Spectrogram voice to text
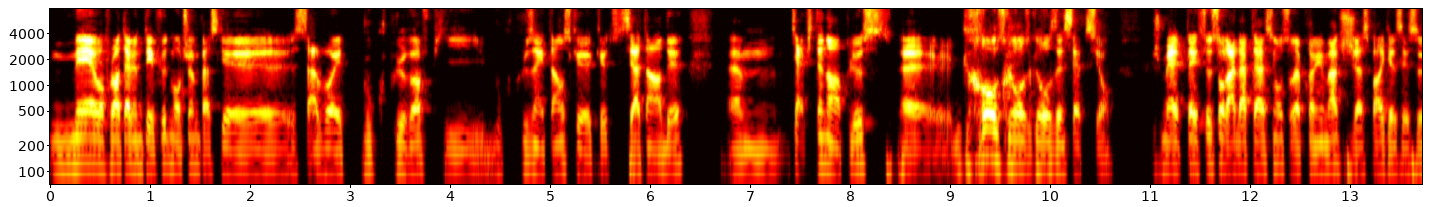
mais il va falloir t'allumer tes flûtes, mon chum, parce que ça va être beaucoup plus rough puis beaucoup plus intense que, que tu t'y attendais. Euh, capitaine en plus, grosse, grosse, grosse déception. Je mets peut-être ça sur l'adaptation sur le premier match, j'espère que c'est ça.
